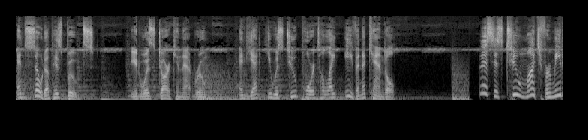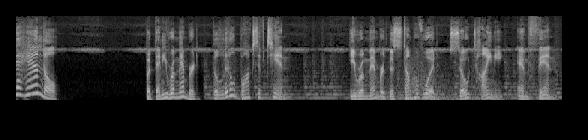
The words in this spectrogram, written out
and sewed up his boots. It was dark in that room, and yet he was too poor to light even a candle. This is too much for me to handle. But then he remembered the little box of tin. He remembered the stump of wood so tiny and thin.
